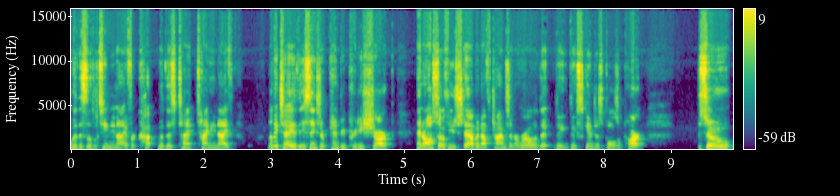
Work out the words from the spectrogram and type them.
with this little teeny knife or cut with this tiny knife. Let me tell you, these things are, can be pretty sharp. And also, if you stab enough times in a row, that the, the skin just pulls apart. So,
